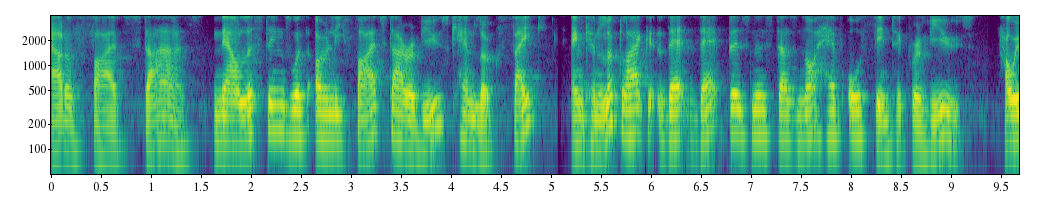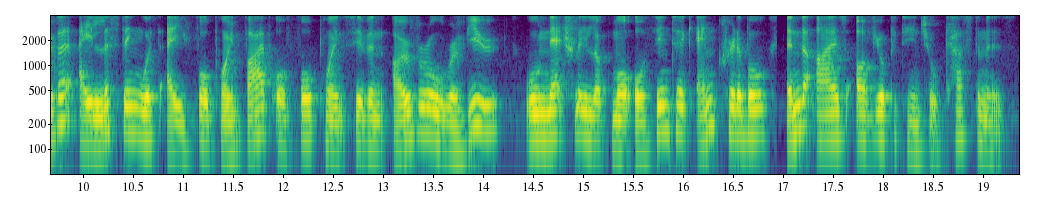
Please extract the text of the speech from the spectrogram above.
out of 5 stars. Now, listings with only 5-star reviews can look fake, and can look like that that business does not have authentic reviews. However, a listing with a 4.5 or 4.7 overall review will naturally look more authentic and credible in the eyes of your potential customers.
